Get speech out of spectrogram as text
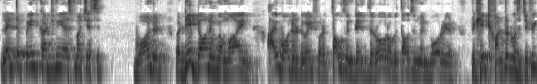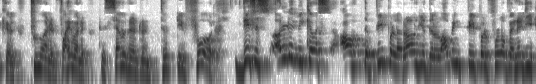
Let the paint continue as much as it wanted. But deep down in my mind, I wanted to do it for a thousand days. The roar of a thousand men warrior. To hit 100 was difficult. 200, 500 to 734. This is only because of the people around you, the loving people full of energy.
